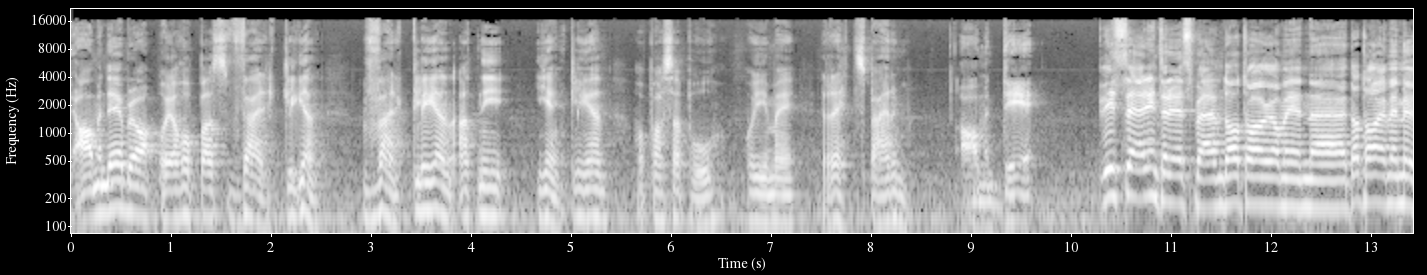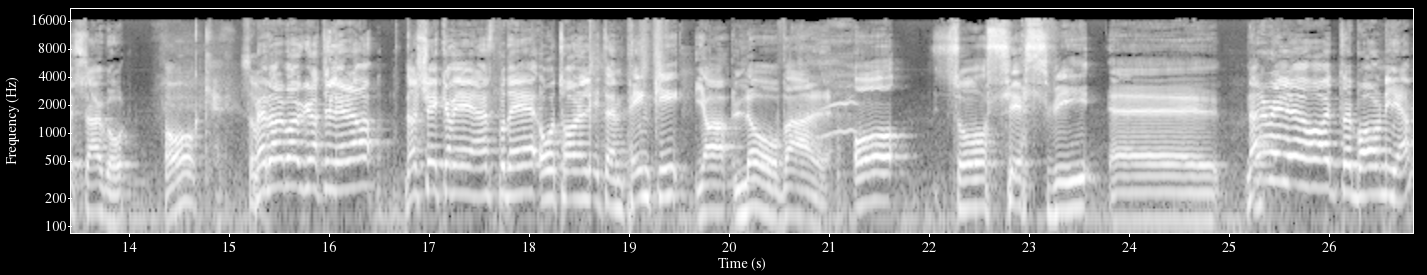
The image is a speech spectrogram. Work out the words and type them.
Ja, men det är bra. Och jag hoppas verkligen, verkligen att ni egentligen har passat på att ge mig rätt sperm. Ja, men det... Visst är inte det sperm, då tar jag min, eh, då tar jag min mussa och går. Okej. Så Men då är det bara att gratulera. Da sjekker vi hands på det og tar en liten pinky. Jeg lovar. Och så ses vi eh, når du vil ha et barn igjen,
